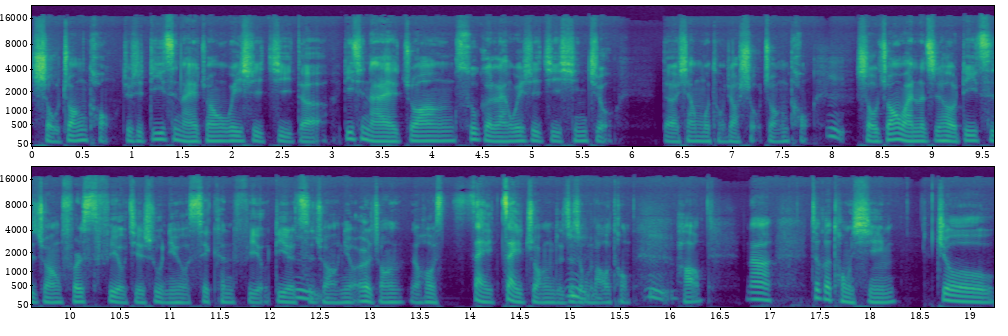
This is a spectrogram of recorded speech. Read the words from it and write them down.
手装桶，就是第一次拿来装威士忌的，第一次拿来装苏格兰威士忌新酒的橡木桶叫手装桶。嗯，手装完了之后，第一次装 first fill 结束，你有 second fill，第二次装你有二装，然后再再装的这种老桶。嗯，好，那这个桶型就。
